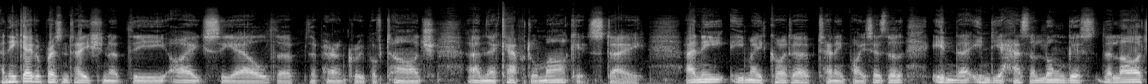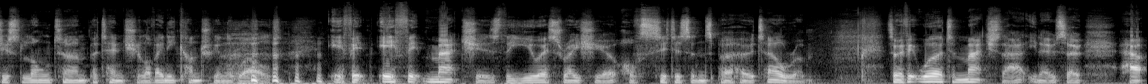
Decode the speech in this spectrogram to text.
And he gave a presentation at the IHCL, the, the parent group of Taj, um, their capital markets day. And he, he made quite a telling point. He says that in, uh, India has the longest, the largest long-term potential of any country in the world if it if it matches the US ratio of citizens per hotel room. So if it were to match that, you know, so how,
